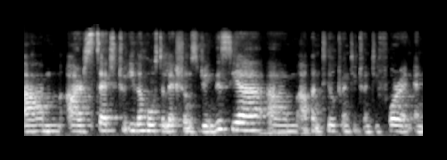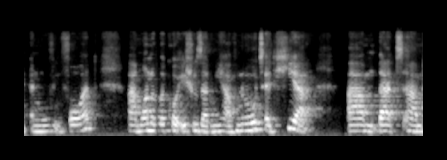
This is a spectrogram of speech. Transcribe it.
um, are set to either host elections during this year um, up until 2024 and, and, and moving forward. Um, one of the core issues that we have noted here um, that um,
